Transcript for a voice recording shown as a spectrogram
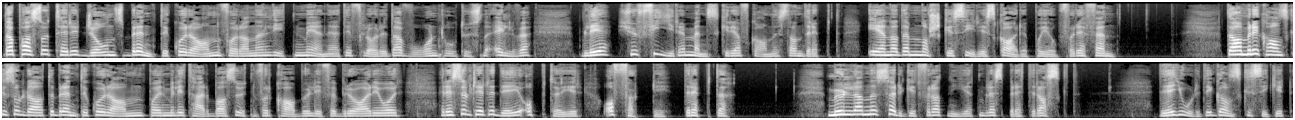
Da pastor Terry Jones brente Koranen foran en liten menighet i Florida våren 2011, ble 24 mennesker i Afghanistan drept, en av dem norske Siri Skare på jobb for FN. Da amerikanske soldater brente Koranen på en militærbase utenfor Kabul i februar i år, resulterte det i opptøyer og 40 drepte. Mullaene sørget for at nyheten ble spredt raskt. Det gjorde de ganske sikkert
